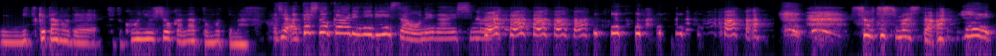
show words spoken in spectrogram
うん見つけたので、ちょっと購入しようかなと思ってます。じゃあ、私の代わりにリンさんお願いします。承知しました。はい。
